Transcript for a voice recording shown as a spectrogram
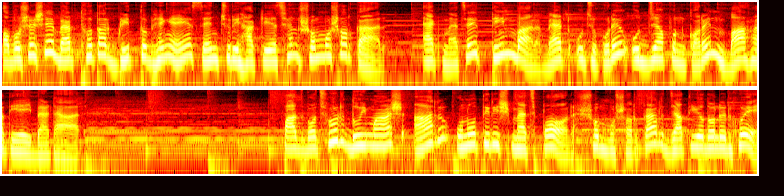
অবশেষে ব্যর্থতার বৃত্ত ভেঙে সেঞ্চুরি হাঁকিয়েছেন সৌম্য সরকার। এক ম্যাচে তিনবার ব্যাট উঁচু করে উদযাপন করেন বাঁ হাতি এই ব্যাটার। পাঁচ বছর, দুই মাস আর উনতিরিশ ম্যাচ পর সৌম্য সরকার জাতীয় দলের হয়ে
